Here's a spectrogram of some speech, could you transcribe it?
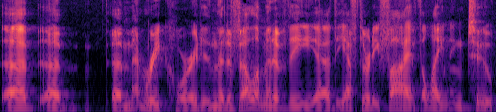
a, a, a memory chord in the development of the uh, the F thirty five, the Lightning two.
